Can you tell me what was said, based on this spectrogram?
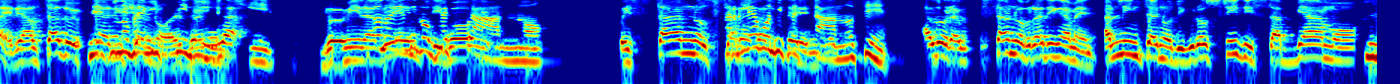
in realtà 2019, ne sono previsti 20, 2020 no, no, io dico quest'anno. Poi, Quest'anno Parliamo partendo. di quest'anno, sì. Allora, quest'anno praticamente all'interno di Grossitis abbiamo mm.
